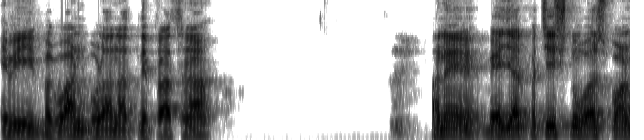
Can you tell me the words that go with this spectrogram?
એવી ભગવાન ભોળાનાથને પ્રાર્થના. અને બે હજાર પચીસનું વર્ષ પણ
